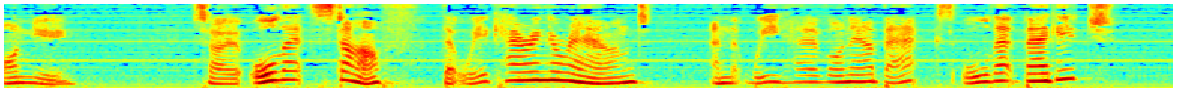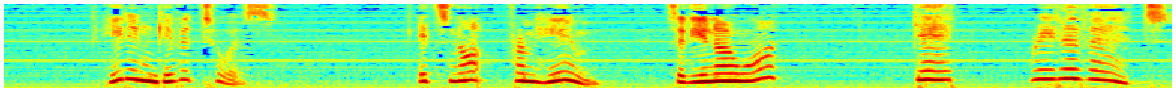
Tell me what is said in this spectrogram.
on you. So, all that stuff that we're carrying around and that we have on our backs, all that baggage, He didn't give it to us. It's not from Him. So do you know what? Get rid of it.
